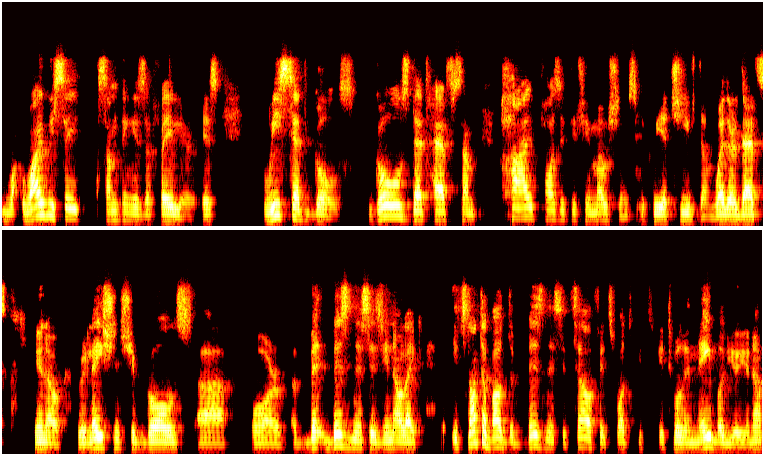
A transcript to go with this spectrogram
why we say something is a failure is we set goals goals that have some high positive emotions if we achieve them whether that's you know relationship goals uh, or businesses you know like it's not about the business itself it's what it, it will enable you you know.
